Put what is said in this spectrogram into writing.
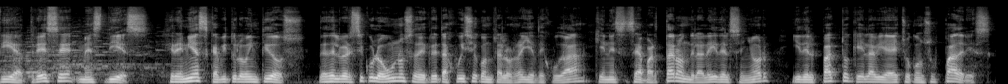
Día 13, mes 10. Jeremías capítulo 22. Desde el versículo 1 se decreta juicio contra los reyes de Judá, quienes se apartaron de la ley del Señor y del pacto que él había hecho con sus padres.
